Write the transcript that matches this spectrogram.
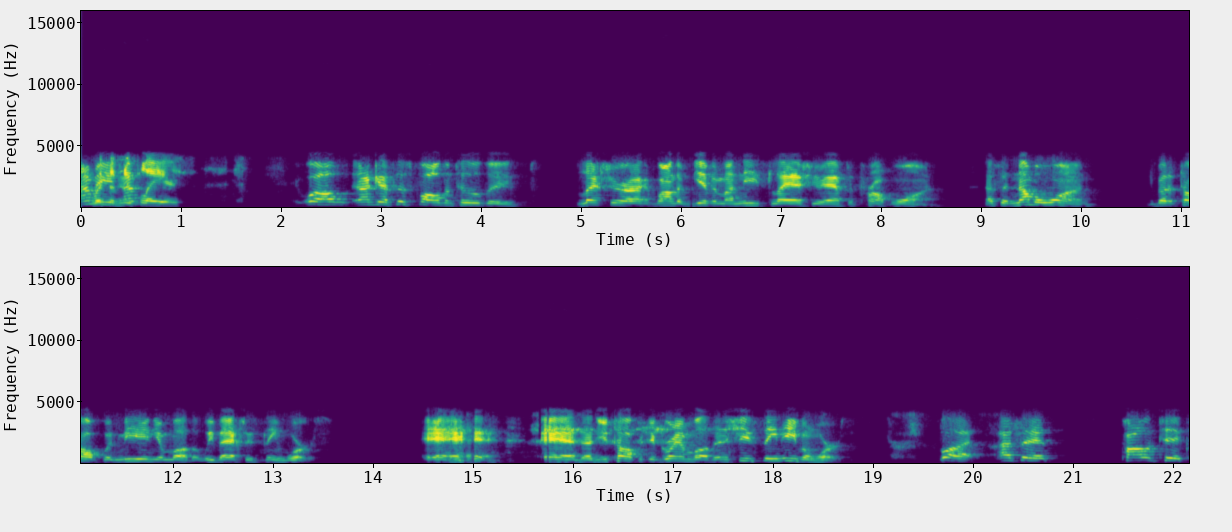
I, I with mean, some new I, players. Well, I guess this falls into the lecture I wound up giving my niece last year after Trump won. I said, number one, you better talk with me and your mother. We've actually seen worse. And, and uh, you talk with your grandmother, and she's seen even worse. But I said, politics,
